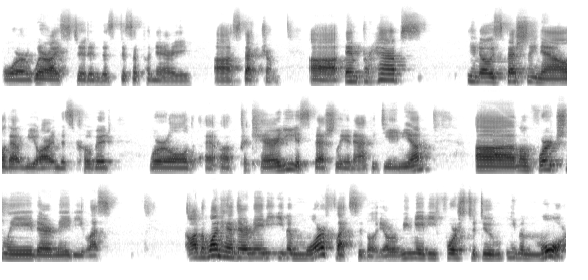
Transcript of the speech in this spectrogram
or where I stood in this disciplinary uh, spectrum. Uh, and perhaps, you know, especially now that we are in this COVID world uh, of precarity, especially in academia, um, unfortunately, there may be less. On the one hand, there may be even more flexibility, or we may be forced to do even more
